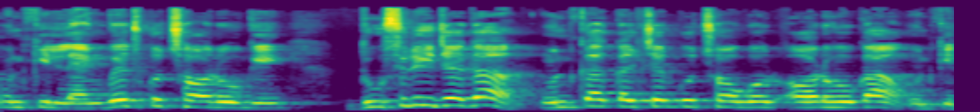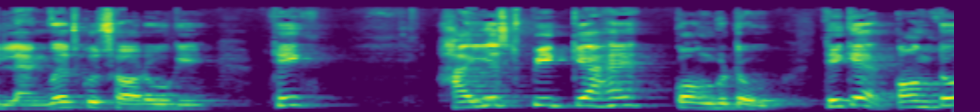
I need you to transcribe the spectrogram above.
उनकी लैंग्वेज कुछ और होगी। दूसरी जगह उनका कल्चर कुछ और होगा, उनकी लैंग्वेज कुछ और होगी, ठीक? हाईएस्ट पीक क्या है? कोंगटो। ठीक है? कोंगटो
